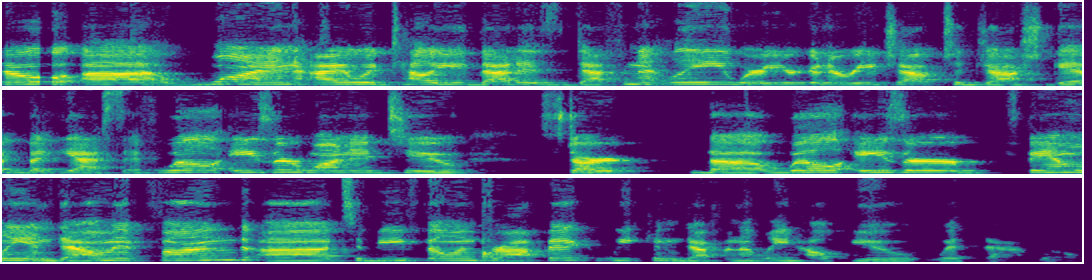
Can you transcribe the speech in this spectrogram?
So, uh, one, I would tell you that is definitely where you're going to reach out to Josh Gibb. But yes, if Will Azer wanted to start the Will Azer Family Endowment Fund uh, to be philanthropic, we can definitely help you with that, Will.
